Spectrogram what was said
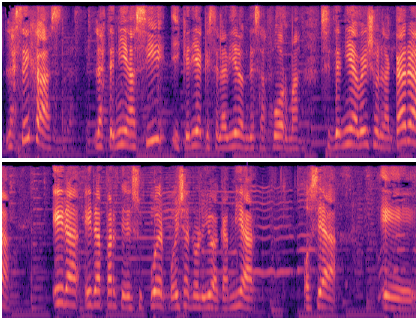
las cejas las tenía así y quería que se la vieran de esa forma. Si tenía vello en la cara, era, era parte de su cuerpo, ella no lo iba a cambiar. O sea, eh,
